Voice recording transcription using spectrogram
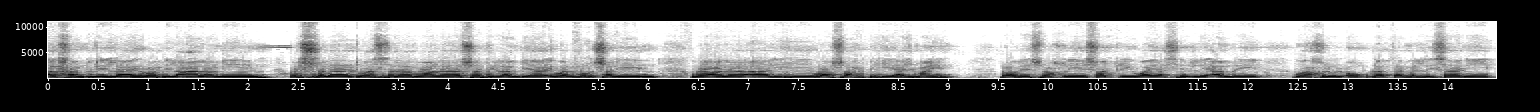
Alhamdulillahirrabbilalamin Wassalatu wassalamu ala syafil anbiya wal mursalin Wa ala alihi wa sahbihi ajmain. Rabbi syahli sadri wa yasirli amri Wa akhlul uqlata min lisani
